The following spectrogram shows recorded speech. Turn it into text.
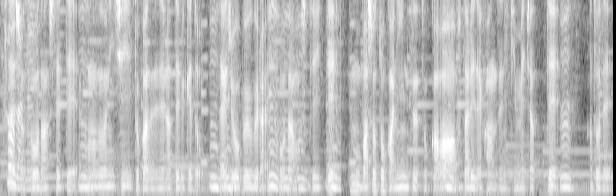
最初相談してて、うん。この土日とかで狙ってるけど、大丈夫ぐらい相談をしていて、でも場所とか人数とかうん。は2人で完全に決めちゃって、うん。後で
